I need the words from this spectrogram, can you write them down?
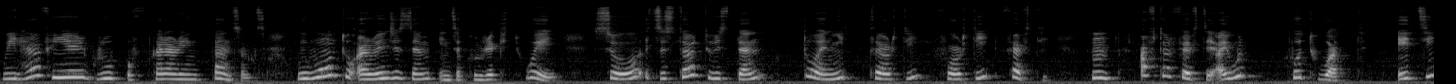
we have here group of coloring pencils we want to arrange them in the correct way. So let's start with 10 20 30 40 50 hmm. after 50 i will put what? 80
